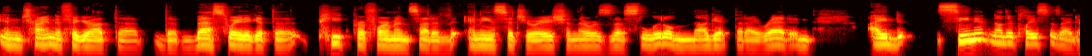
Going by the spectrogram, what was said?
in trying to figure out the the best way to get the peak performance out of any situation, there was this little nugget that I read, and I'd seen it in other places, I'd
